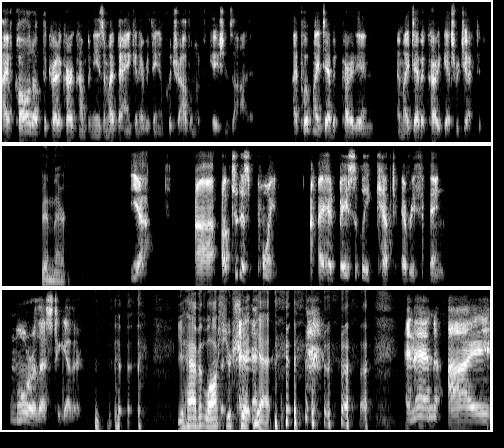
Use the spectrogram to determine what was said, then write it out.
I've called up the credit card companies and my bank and everything, and put travel notifications on it. I put my debit card in, and my debit card gets rejected. Been there. Yeah. Uh, up to this point, I had basically kept everything more or less together. you haven't lost your shit yet. And then I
